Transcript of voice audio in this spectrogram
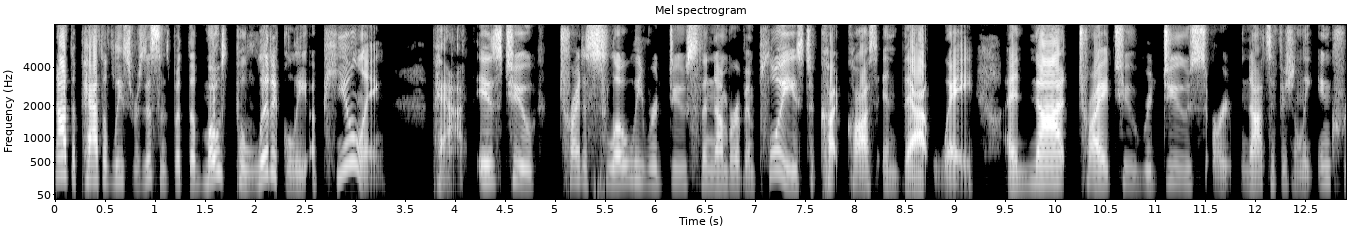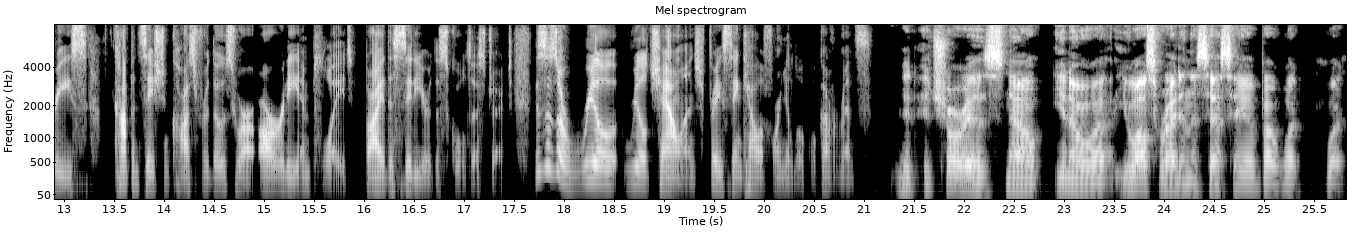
not the path of least resistance, but the most politically appealing path is to try to slowly reduce the number of employees to cut costs in that way and not try to reduce or not sufficiently increase compensation costs for those who are already employed by the city or the school district. This is a real, real challenge facing California local governments. It, it sure is. Now, you know, uh, you also write in this essay about what, what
